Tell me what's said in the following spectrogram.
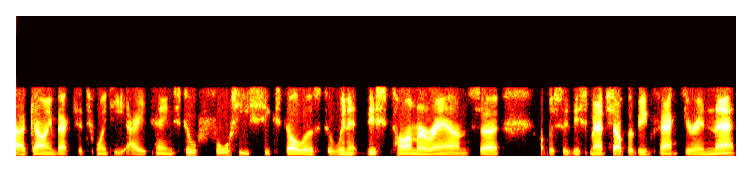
uh, going back to 2018. Still $46 to win it this time around. So obviously this matchup a big factor in that.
